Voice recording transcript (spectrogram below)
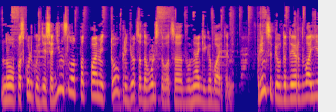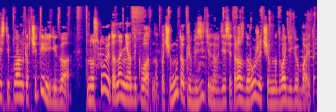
но поскольку здесь один слот под память, то придется довольствоваться 2 гигабайтами. В принципе, у DDR2 есть и планка в 4 гига, но стоит она неадекватно, почему-то приблизительно в 10 раз дороже, чем на 2 гигабайта.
